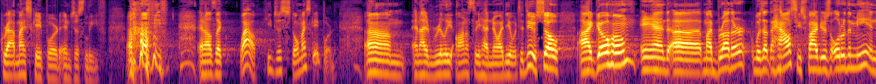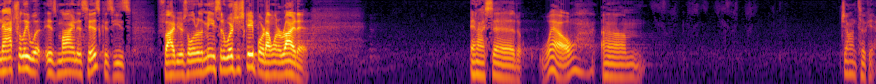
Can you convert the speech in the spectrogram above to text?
grab my skateboard and just leave. Um, and I was like, wow, he just stole my skateboard. Um, and I really honestly had no idea what to do. So I go home, and uh, my brother was at the house. He's five years older than me, and naturally, what is mine is his because he's five years older than me. He said, Where's your skateboard? I want to ride it. And I said, Well, um, John took it.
